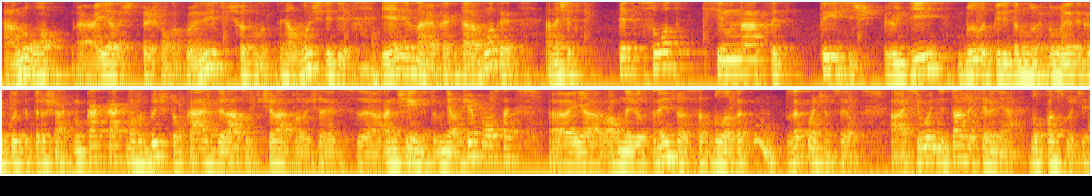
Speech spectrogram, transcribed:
А, но э, я, значит, пришел на CoinList, что там стоял в очереди, я не знаю, как это работает. А, значит, 517 тысяч людей было передо мной. Ну, это какой-то трешак. Ну, как, как может быть, что каждый раз, вот вчера тоже человек с э, Unchained, у меня вообще просто, э, я обновил страницу, было зак, ну, закончен sale. А сегодня та же херня, ну, по сути.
